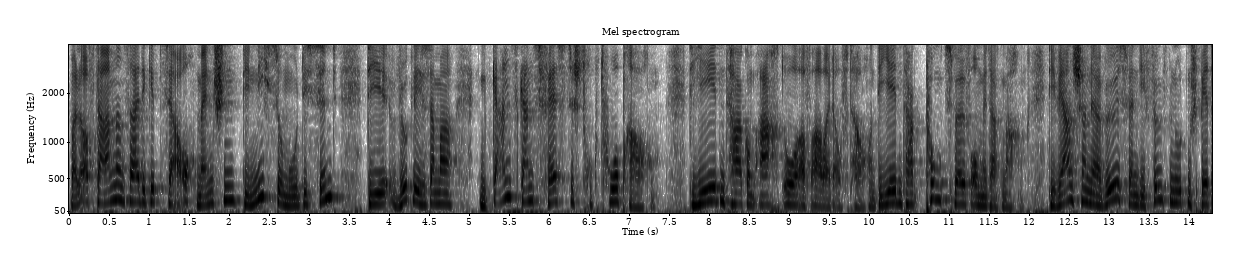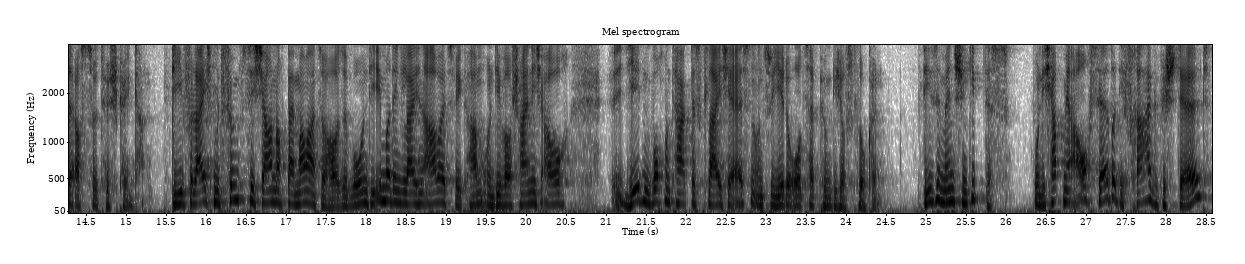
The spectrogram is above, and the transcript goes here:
Weil auf der anderen Seite gibt es ja auch Menschen, die nicht so mutig sind, die wirklich, ich sag mal, eine ganz, ganz feste Struktur brauchen, die jeden Tag um 8 Uhr auf Arbeit auftauchen, die jeden Tag Punkt 12 Uhr Mittag machen. Die wären schon nervös, wenn die fünf Minuten später erst zu Tisch gehen kann die vielleicht mit 50 Jahren noch bei Mama zu Hause wohnen, die immer den gleichen Arbeitsweg haben und die wahrscheinlich auch jeden Wochentag das gleiche essen und zu jeder Uhrzeit pünktlich aufs Klo können. Diese Menschen gibt es. Und ich habe mir auch selber die Frage gestellt,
